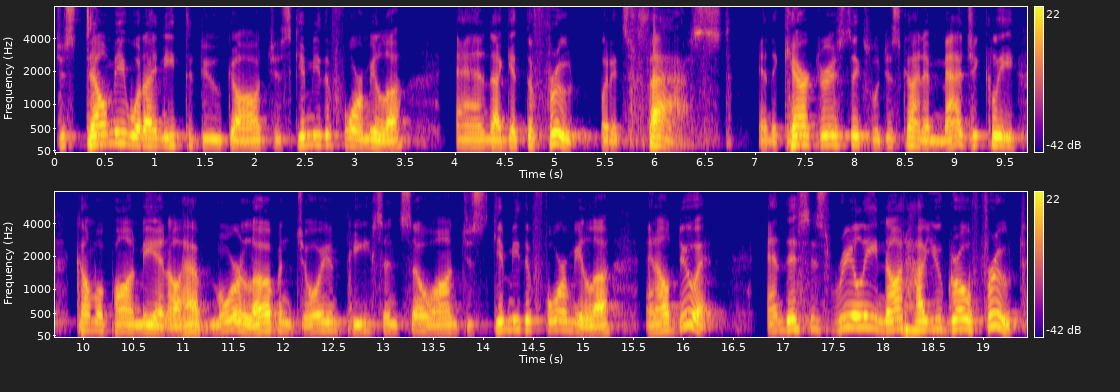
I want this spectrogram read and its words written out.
Just tell me what I need to do, God. Just give me the formula and I get the fruit, but it's fast and the characteristics will just kind of magically come upon me and I'll have more love and joy and peace and so on. Just give me the formula and I'll do it. And this is really not how you grow fruit.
